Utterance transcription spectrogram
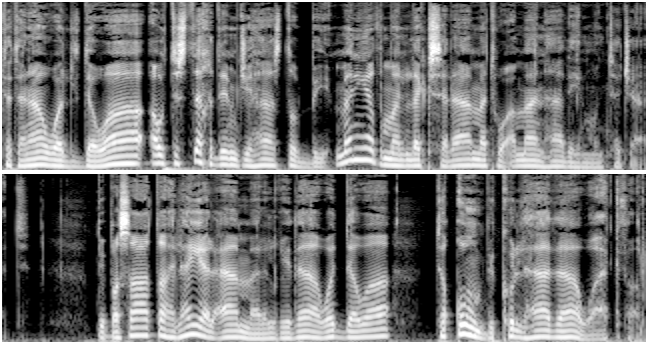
تتناول دواء أو تستخدم جهاز طبي من يضمن لك سلامة وأمان هذه المنتجات؟ ببساطة الهيئة العامة للغذاء والدواء تقوم بكل هذا وأكثر.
